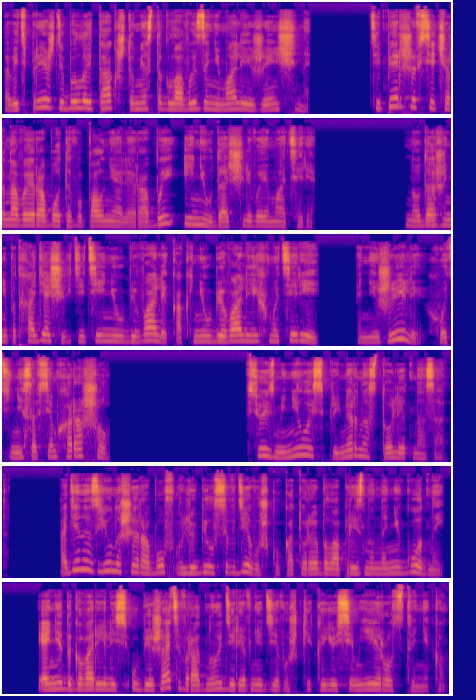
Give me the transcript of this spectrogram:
А ведь прежде было и так, что место главы занимали и женщины. Теперь же все черновые работы выполняли рабы и неудачливые матери. Но даже неподходящих детей не убивали, как не убивали их матерей. Они жили, хоть и не совсем хорошо. Все изменилось примерно сто лет назад. Один из юношей-рабов влюбился в девушку, которая была признана негодной, и они договорились убежать в родную деревню девушки, к ее семье и родственникам.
